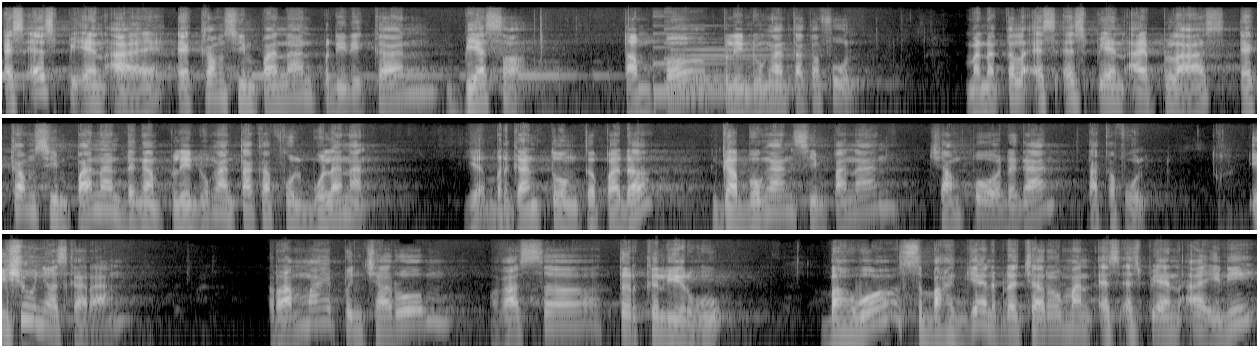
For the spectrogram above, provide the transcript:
SSPNI akaun simpanan pendidikan biasa tanpa pelindungan takaful. Manakala SSPNI Plus akaun simpanan dengan pelindungan takaful bulanan. Ya, bergantung kepada gabungan simpanan campur dengan takaful. Isunya sekarang ramai pencarum rasa terkeliru bahawa sebahagian daripada caruman SSPNI ini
